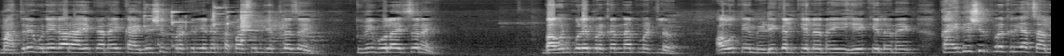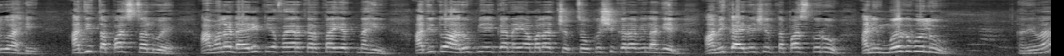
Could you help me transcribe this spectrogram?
म्हात्रे गुन्हेगार आहे का नाही? कायदेशीर प्रक्रियेने तपासून घेतलं जाईल. तुम्ही बोलायचं नाही. बावनकुळे प्रकरणात म्हटलं अहो ते मेडिकल केलं नाही हे केलं नाही. कायदेशीर प्रक्रिया चालू आहे. आधी तपास चालू आहे. आम्हाला डायरेक्ट एफ आय आर करता येत नाही. आधी तो आरोपी आहे का नाही आम्हाला च- चौकशी करावी लागेल. आम्ही कायदेशीर तपास करू आणि मग बोलू. अरे वा.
